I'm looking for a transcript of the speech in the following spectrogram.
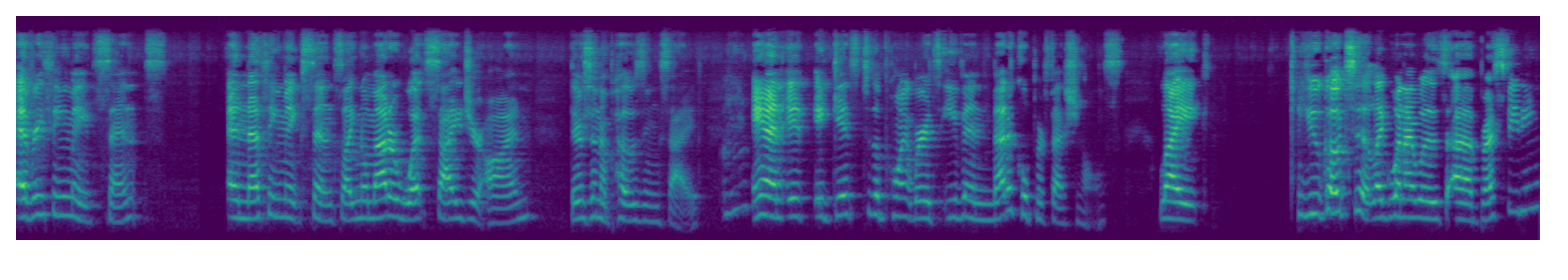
everything made sense and nothing makes sense. Like, no matter what side you're on, there's an opposing side. Mhm. And it, it gets to the point where it's even medical professionals. Like, you go to, like, when I was uh, breastfeeding,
